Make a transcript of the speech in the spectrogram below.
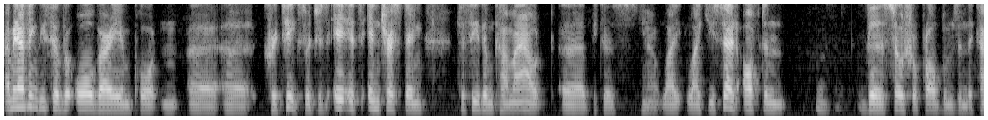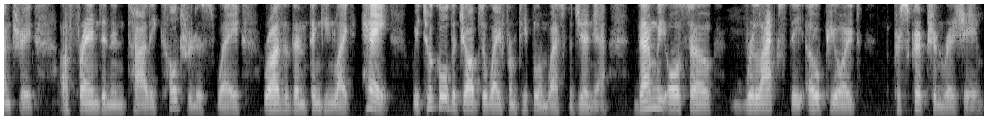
i mean i think these are all very important uh, uh, critiques which is it, it's interesting to see them come out uh, because you know like like you said often the social problems in the country are framed in an entirely culturalist way rather than thinking like hey we took all the jobs away from people in west virginia then we also relaxed the opioid prescription regime.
